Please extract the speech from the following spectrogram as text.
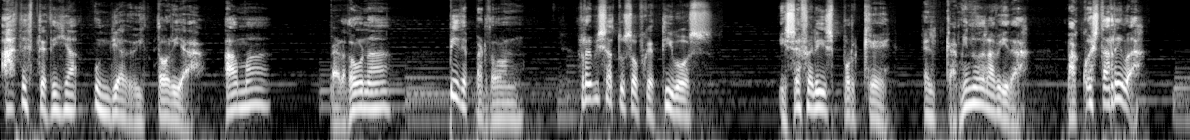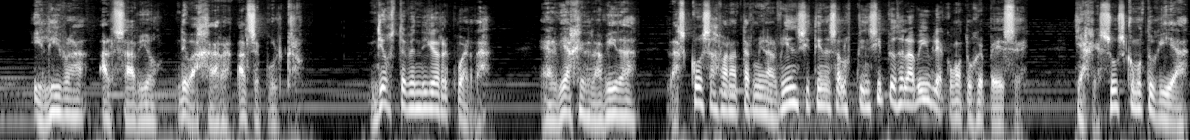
Haz de este día un día de victoria. Ama, perdona, pide perdón, revisa tus objetivos y sé feliz porque el camino de la vida va cuesta arriba y libra al sabio de bajar al sepulcro. Dios te bendiga y recuerda, en el viaje de la vida las cosas van a terminar bien si tienes a los principios de la Biblia como tu GPS y a Jesús como tu guía,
